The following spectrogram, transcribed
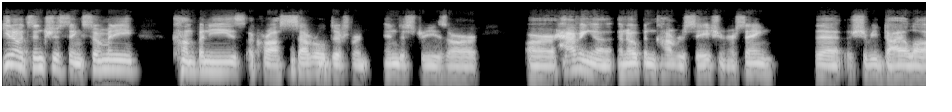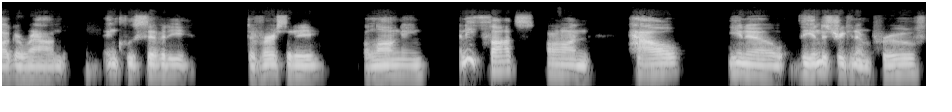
You know, it's interesting. So many companies across several different industries are are having a, an open conversation or saying that there should be dialogue around inclusivity, diversity, belonging. Any thoughts on how you know the industry can improve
